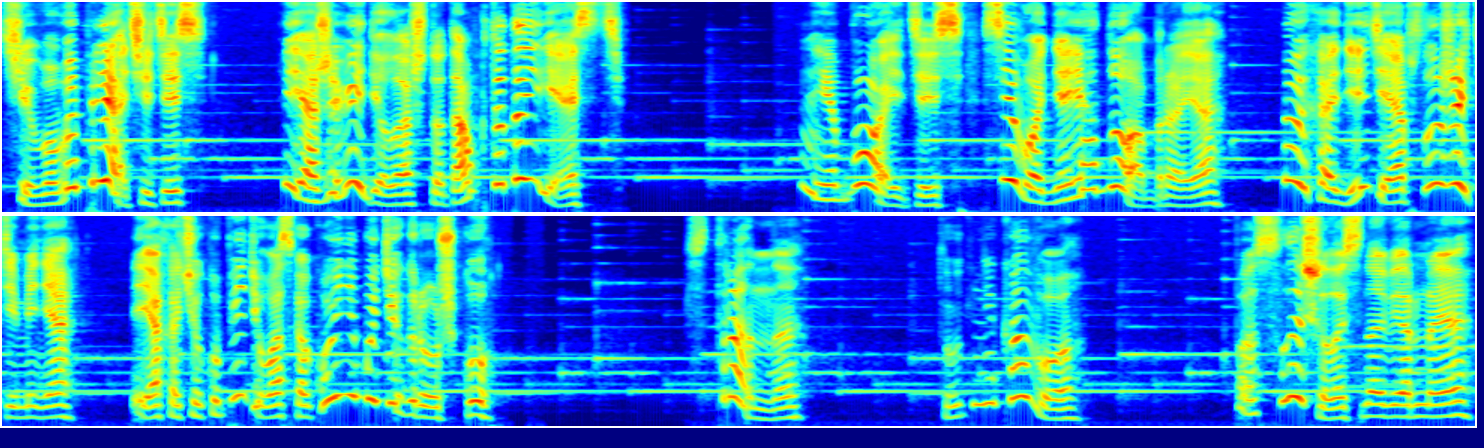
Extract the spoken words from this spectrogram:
Чего вы прячетесь? Я же видела, что там кто-то есть. Не бойтесь, сегодня я добрая. Выходите и обслужите меня. Я хочу купить у вас какую-нибудь игрушку. Странно. Тут никого. Послышалось, наверное.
